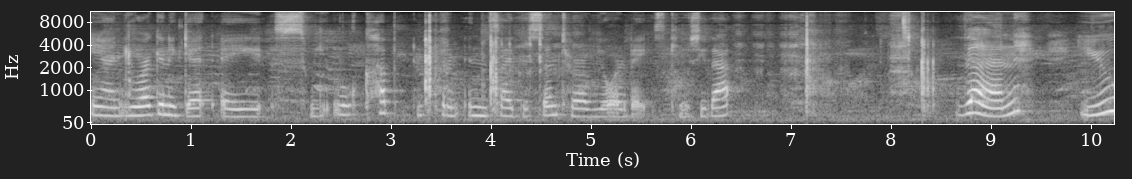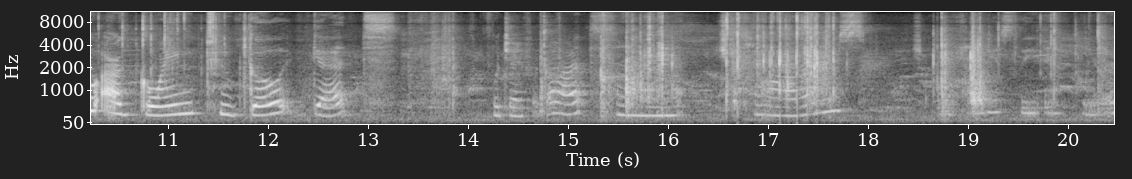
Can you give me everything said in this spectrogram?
and you are going to get a sweet little cup and put them inside the center of your base. Can you see that? Then, you are going to go get which I forgot, some charms, which are obviously in here.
